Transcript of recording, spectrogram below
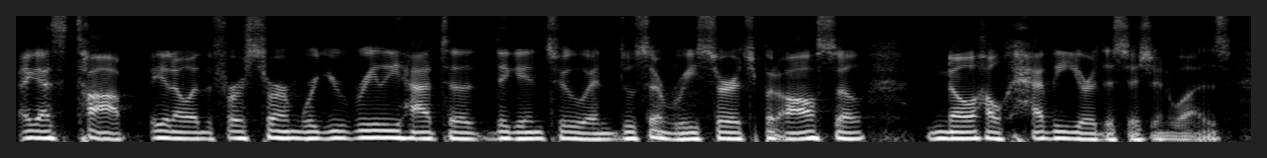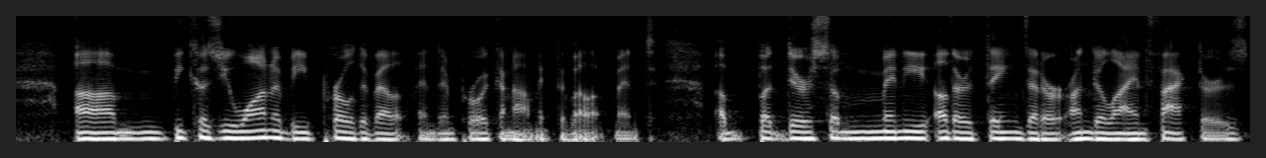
I guess, top, you know, in the first term where you really had to dig into and do some research, but also know how heavy your decision was um, because you want to be pro development and pro economic development. Uh, but there's so many other things that are underlying factors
